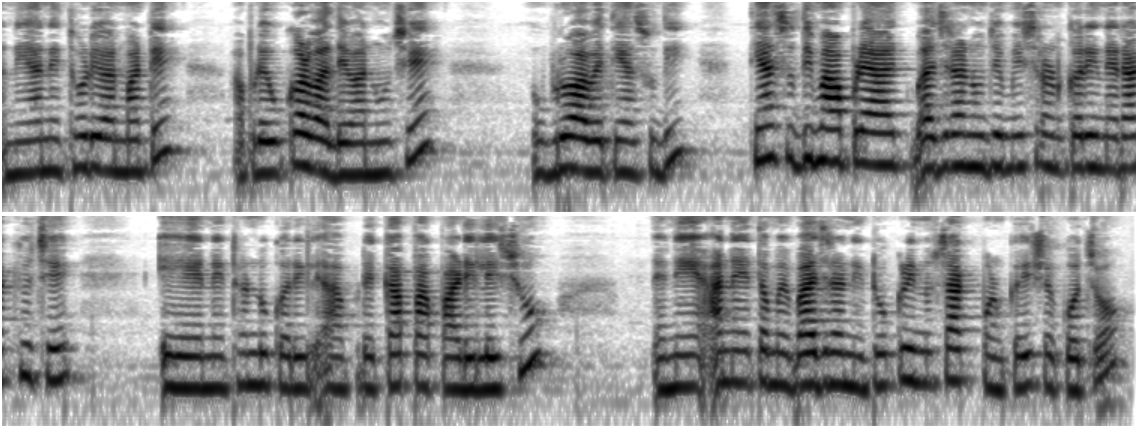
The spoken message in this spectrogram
અને આને થોડી વાર માટે આપણે ઉકળવા દેવાનું છે. ઉભરો આવે ત્યાં સુધી. ત્યાં સુધીમાં આપણે આ બાજરાનું જે મિશ્રણ કરીને રાખ્યું છે એને ઠંડુ કરી આપણે કાપા પાડી લઈશું. અને આને તમે બાજરાની ઢોકળીનું શાક પણ કહી શકો છો.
